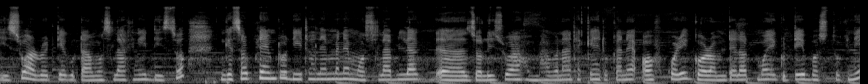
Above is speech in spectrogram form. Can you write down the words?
দিছোঁ আৰু এতিয়া গোটা মছলাখিনি দিছোঁ। গেছৰ ফ্লেমটো দি থ'লে মানে মছলাবিলাক জ্বলি যোৱাৰ সম্ভাৱনা থাকে সেইটো কাৰণে অফ কৰি গৰম তেলত মই গোটেই বস্তুখিনি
